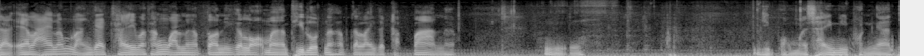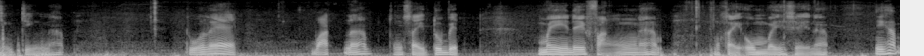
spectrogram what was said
จากแอร์ไลน์น้ำหลังจากใช้มาทั้งวันนะครับ ตอนนี้ก็เลาะมาที่รถนะครับกำลังจะกลับบ้านนะครับโอ้ หยิบออกมาใช้มีผลงานจริง ๆ นะครับ ตัวแรกวัดนะครับ สงสัยตัวเบ็ดไม่ได้ฝังนะครับ สงสัยอมไว้เฉยนะครับ นี่ครับ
